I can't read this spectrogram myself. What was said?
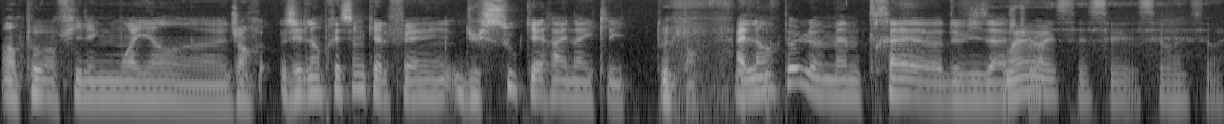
un peu un feeling moyen. Euh, genre, j'ai l'impression qu'elle fait du sous Keira Knightley tout le temps. Elle a un peu le même trait euh, de visage. Ouais, ouais, c'est vrai, c'est vrai.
